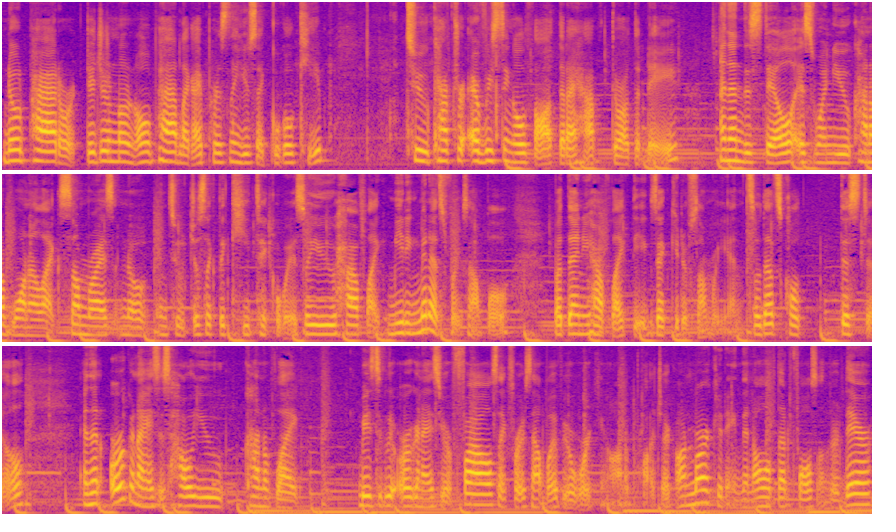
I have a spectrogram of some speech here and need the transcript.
notepad or digital notepad like I personally use like Google Keep to capture every single thought that I have throughout the day. And then distill is when you kind of want to like summarize a note into just like the key takeaways. So you have like meeting minutes, for example, but then you have like the executive summary. And so that's called distill. And then organize is how you kind of like basically organize your files. Like for example, if you're working on a project on marketing, then all of that falls under there.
